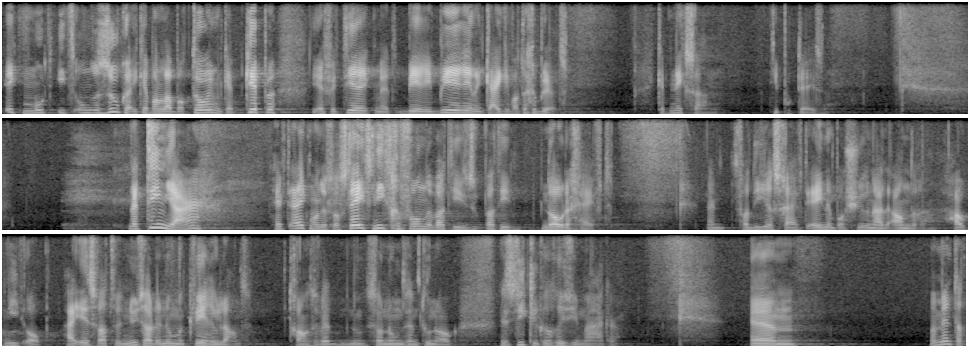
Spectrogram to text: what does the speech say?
Ik moet iets onderzoeken. Ik heb een laboratorium, ik heb kippen. Die infecteer ik met beriberi en dan kijk ik wat er gebeurt. Ik heb niks aan hypothese. Na tien jaar heeft Eijkman dus nog steeds niet gevonden wat hij, wat hij nodig heeft. En Van Dieren schrijft de ene brochure naar de andere. Houdt niet op. Hij is wat we nu zouden noemen querulant. Trouwens, zo noemden ze hem toen ook. Een ziekelijke ruziemaker. Um, op het moment dat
